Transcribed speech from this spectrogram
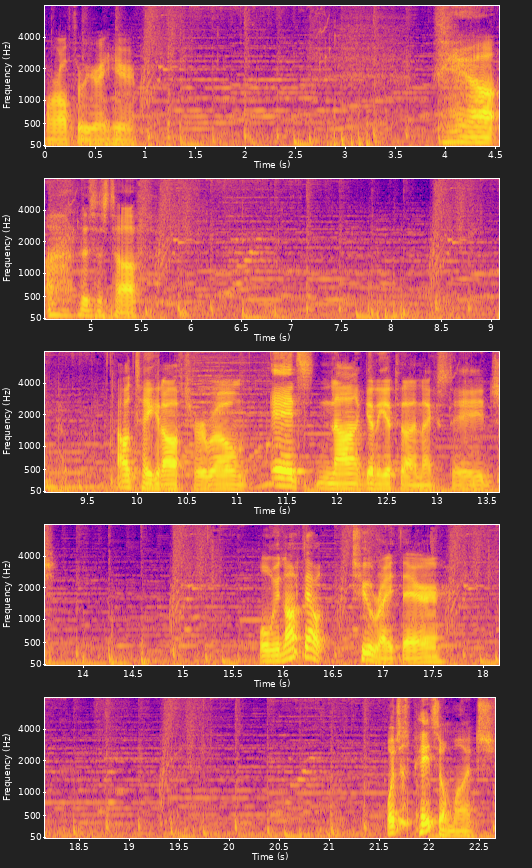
Or all three right here. Yeah, this is tough. I'll take it off turbo. It's not to get to that next stage. Well, we knocked out two right there. What just paid so much?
